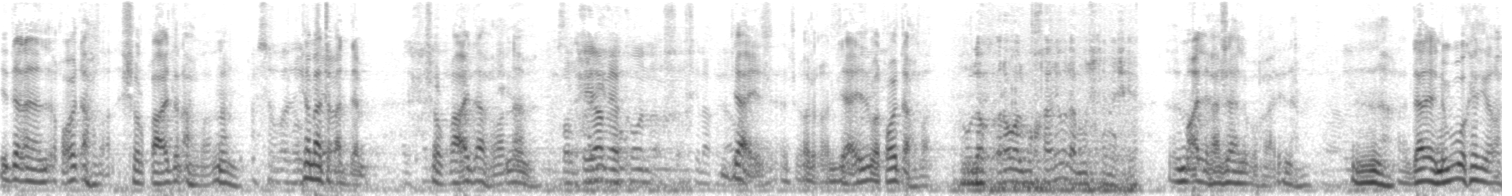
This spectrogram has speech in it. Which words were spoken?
يدل على القعود أفضل الشرب قاعدا أفضل. نعم. كما تقدم الشرب قاعد أفضل. نعم. والقيام يكون خلاف جائز جائز والقعود أفضل. روى البخاري ولا مسلم يا شيخ؟ المؤلف عزاه البخاري. نعم. نعم. دلائل النبوة كثيرة.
